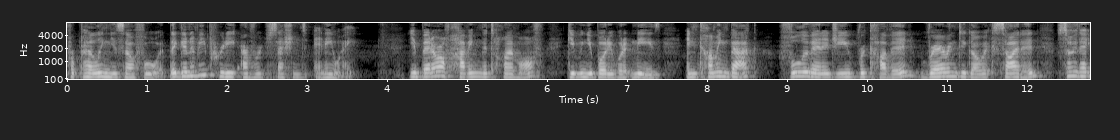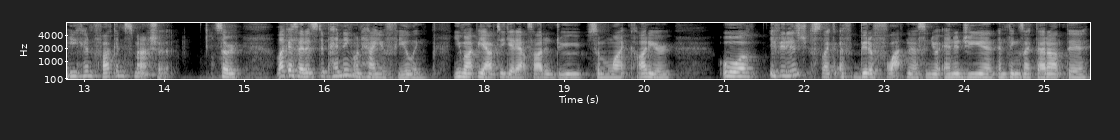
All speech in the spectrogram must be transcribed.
propelling yourself forward. They're going to be pretty average sessions anyway. You're better off having the time off, giving your body what it needs, and coming back full of energy, recovered, raring to go, excited, so that you can fucking smash it. So, like I said, it's depending on how you're feeling. You might be able to get outside and do some light cardio. Or if it is just like a bit of flatness and your energy and, and things like that aren't there,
